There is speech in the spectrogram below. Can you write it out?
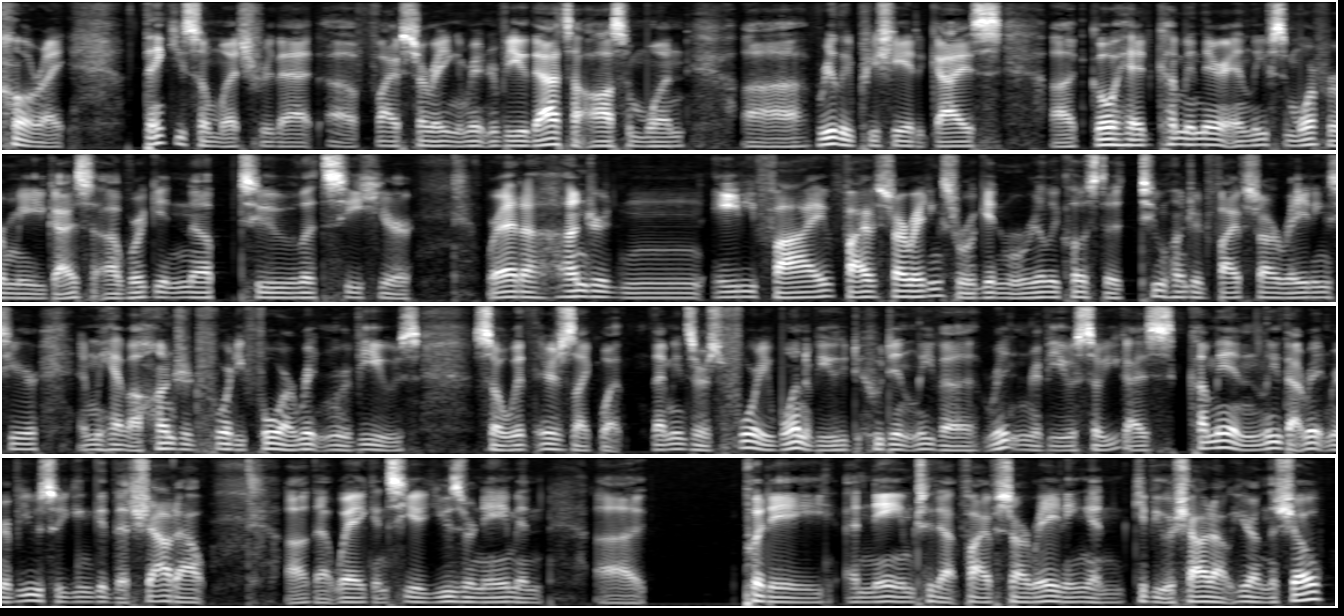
All right. Thank you so much for that uh, five star rating and written review. That's an awesome one. Uh, really appreciate it, guys. Uh, go ahead, come in there and leave some more for me, you guys. Uh, we're getting up to let's see here, we're at 185 five star ratings, so we're getting really close to 200 five star ratings here, and we have 144 written reviews. So with there's like what that means there's 41 of you who didn't leave a written review. So you guys come in and leave that written review so you can get the shout out. Uh, that way I can see a username and uh, put a, a name to that five star rating and give you a shout out here on the show.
